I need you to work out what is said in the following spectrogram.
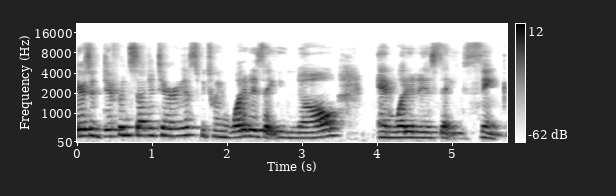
There's a difference, Sagittarius, between what it is that you know and what it is that you think.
